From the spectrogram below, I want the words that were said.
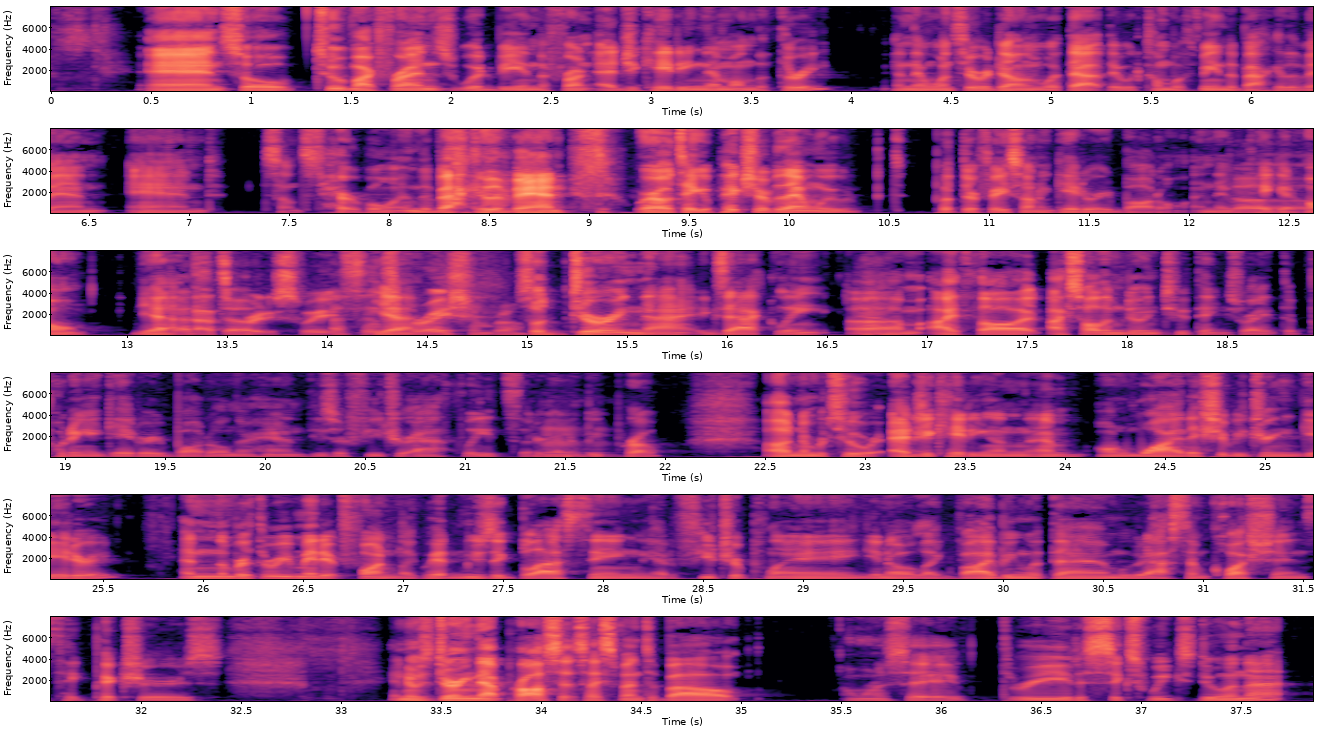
And so two of my friends would be in the front educating them on the three. And then once they were done with that, they would come with me in the back of the van and sounds terrible in the back of the van where I would take a picture of them. We would put their face on a Gatorade bottle and they would take it home. Yeah. That's dope. pretty sweet. That's Yeah. inspiration, bro. So during that, exactly, Yeah. um, I thought I saw them doing two things, right? They're putting a Gatorade bottle in their hand. These are future athletes that are going to be Mm-hmm. pro. Uh, number two, we're educating on them on why they should be drinking Gatorade. And number three, we made it fun. Like we had music blasting, we had a future playing, you know, like vibing with them. We would ask them questions, take pictures. And it was during that process I spent about, I want to say, three to six weeks doing that.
